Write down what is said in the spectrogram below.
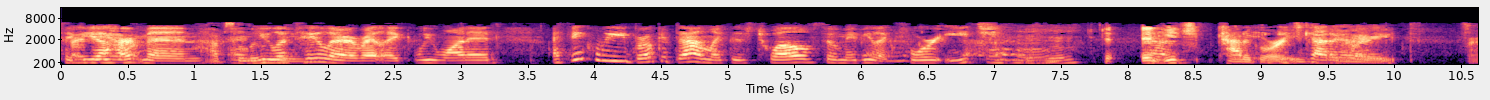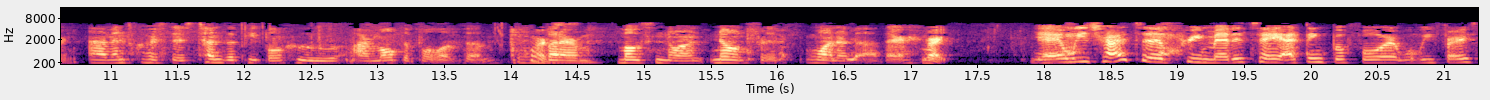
Saidiya Hartman Absolutely. and Ula Taylor, right? Like we wanted. I think we broke it down like there's 12, so maybe like four each. Mhm. In Um, each category. each category. Right. Right. Um, and of course, there's tons of people who are multiple of them, course. but are most known known for one or the other. Right. Yeah, and we tried to premeditate. I think before when we first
